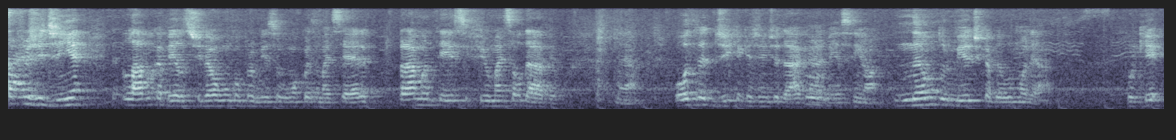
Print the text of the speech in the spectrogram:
Claro. fugidinha, lava o cabelo se tiver algum compromisso, alguma coisa mais séria, pra manter esse fio mais saudável. Né? Outra dica que a gente dá, Carmen, é assim, ó, não dormir de cabelo molhado. Porque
